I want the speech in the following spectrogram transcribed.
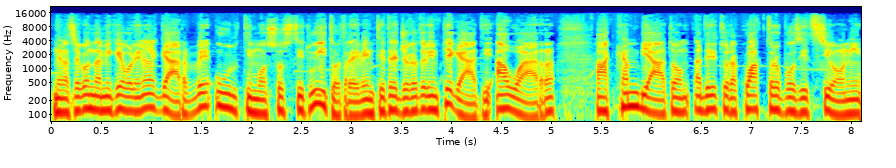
Nella seconda amichevole in Algarve, ultimo sostituito tra i 23 giocatori impiegati, Awar ha cambiato addirittura quattro posizioni.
